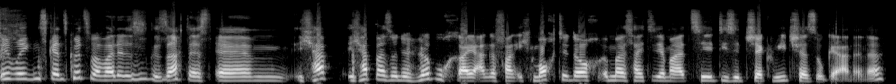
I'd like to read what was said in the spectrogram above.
Übrigens, ganz kurz mal, weil du das gesagt hast, ähm, ich habe ich hab mal so eine Hörbuchreihe angefangen. Ich mochte doch immer, das habe ich dir mal erzählt, diese Jack Reacher so gerne. Ne?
